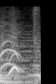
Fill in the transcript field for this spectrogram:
Woo!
